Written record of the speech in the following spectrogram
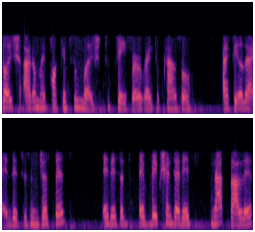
budge out of my pocket too much to pay for a right to counsel. I feel that this is injustice. It is an eviction that is not valid.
